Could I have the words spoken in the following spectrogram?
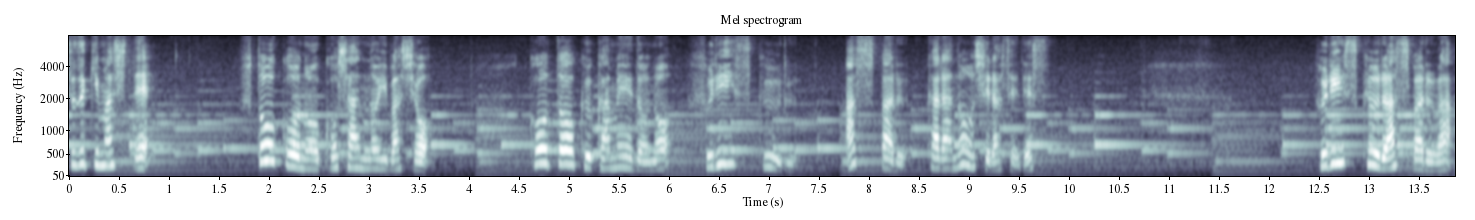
続きまして不登校のお子さんの居場所。江東区亀戸のフリースクールアスパルからのお知らせです。フリースクールアスパルは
